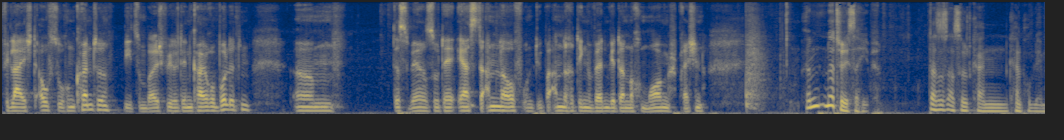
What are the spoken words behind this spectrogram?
vielleicht aufsuchen könnte, wie zum Beispiel den Cairo Bulletin. Ähm, das wäre so der erste Anlauf und über andere Dinge werden wir dann noch morgen sprechen. Ähm, natürlich, Sahib. Das ist absolut kein, kein Problem.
